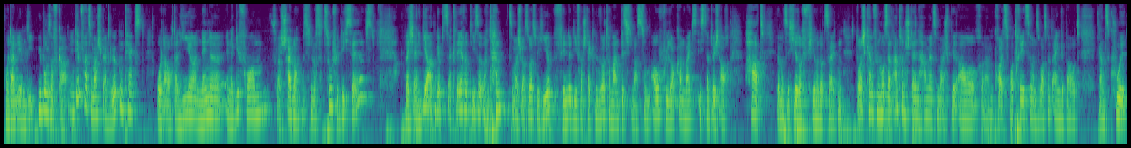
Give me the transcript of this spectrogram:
und dann eben die Übungsaufgaben. In dem Fall zum Beispiel ein Lückentext oder auch dann hier nenne Energieform. Vielleicht schreib noch ein bisschen was dazu für dich selbst welche Energiearten gibt es, erkläre diese und dann zum Beispiel auch sowas wie hier, finde die versteckten Wörter mal ein bisschen was zum Auflockern, weil es ist natürlich auch hart, wenn man sich hier durch 400 Seiten durchkämpfen muss. An anderen Stellen haben wir zum Beispiel auch ähm, Kreuzworträtsel und sowas mit eingebaut. Ganz cool.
